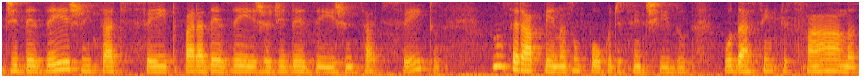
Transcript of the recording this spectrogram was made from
de desejo insatisfeito para desejo de desejo insatisfeito não será apenas um pouco de sentido, o da simples fala,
